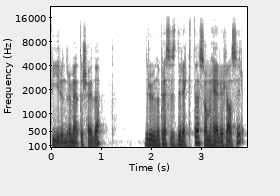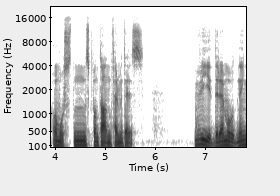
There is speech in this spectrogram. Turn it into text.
400 meters høyde. Druene presses direkte som hele klaser, og mosten spontanfermenteres. Videre modning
